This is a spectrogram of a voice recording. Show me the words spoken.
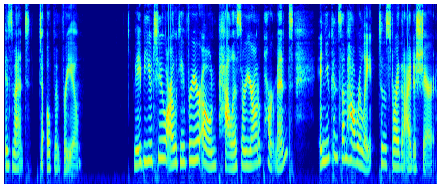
is meant to open for you. Maybe you too are looking for your own palace or your own apartment, and you can somehow relate to the story that I just shared.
